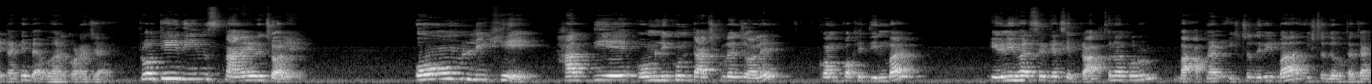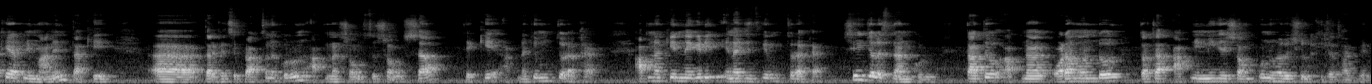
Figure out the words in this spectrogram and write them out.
এটাকে ব্যবহার করা যায়। প্রতিদিন স্নানের জলে ওম লিখে, হাত দিয়ে ওম লিখুন, টাচ করে জলে কমপক্ষে তিনবার। ইউনিভার্সের কাছে প্রার্থনা করুন বা আপনার ইষ্টদেবী বা ইষ্টদেবতা যাকে আপনি মানেন, তাকে তার কাছে প্রার্থনা করুন, আপনার সমস্ত সমস্যা থেকে আপনাকে মুক্ত রাখার। আপনাকে নেগেটিভ এনার্জি থেকে মুক্ত রাখার। সেই জলে স্নান করুন। তাতেও আপনার অরামণ্ডল তথা আপনি নিজে সম্পূর্ণভাবে সুরক্ষিত থাকবেন।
